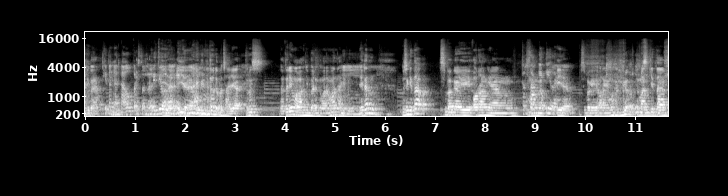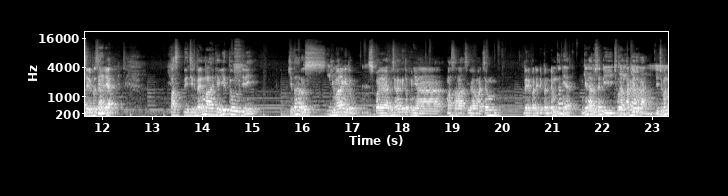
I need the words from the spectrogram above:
gitu kan. Kita nggak tahu personality Iya, orang iya, mungkin kita udah percaya, terus ternyata dia malah nyebarin ke mana-mana gitu. Hmm. Ya kan, maksudnya kita sebagai orang yang Tersakiti lah ya. Iya, sebagai orang yang menganggap teman kita bisa dipercaya, pas diceritain malah kayak gitu. Jadi kita harus gimana, Gimana? gitu supaya misalkan kita punya masalah segala macam daripada dipendem kan ya mungkin harusnya dicurahkan Cerita. gitu kan. Ya, cuman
